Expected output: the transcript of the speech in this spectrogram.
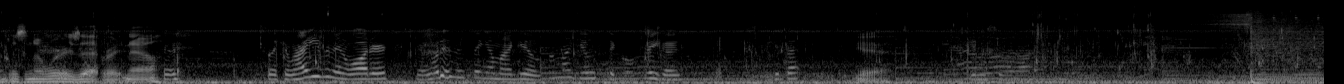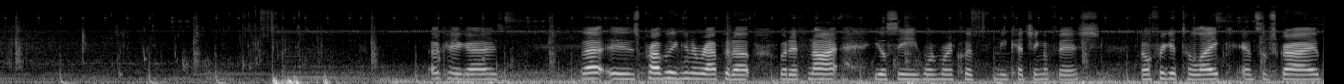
he doesn't know where he's at right now. It's like, am I even in water? Yeah, what is this thing on my gills? My gills tickle? There he goes. Yeah. Okay, guys, that is probably gonna wrap it up. But if not, you'll see one more clip of me catching a fish. Don't forget to like and subscribe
